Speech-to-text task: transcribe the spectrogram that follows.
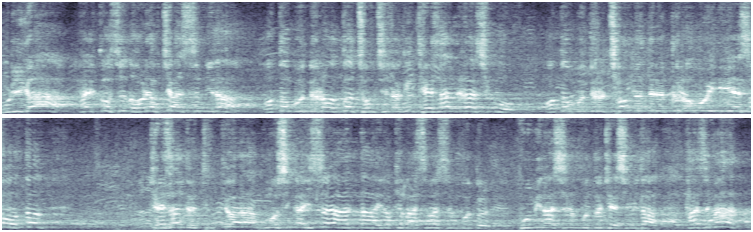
우리가 할 것은 어렵지 않습니다. 어떤 분들은 어떤 정치적인 계산을 하시고 어떤 분들은 청년들을 끌어모이기 위해서 어떤 계산들 특별한 무엇인가 있어야 한다 이렇게 말씀하시는 분들 고민하시는 분들 계십니다. 하지만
